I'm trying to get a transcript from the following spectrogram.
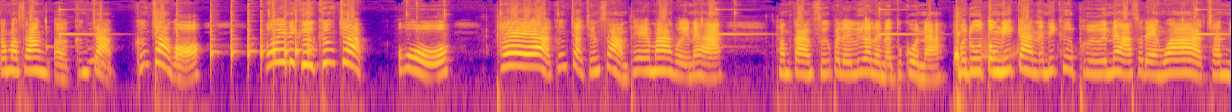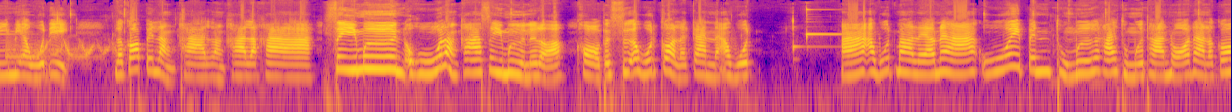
ก็มาสร้าง เอ่อ เครื่องจักร เครื่องจักรเหรอ เฮ้ย นี่คือเครื่องจักร โอ้โห เท่อะเครื่องจักรชั้นสามเท่มากเลยนะคะทำการซื้อไปเรื่อยๆเลยนะทุกคนนะ มาดูตรงนี้กัน อันนี้คือพื้นนะคะ แสดงว่าชั้นนี้มีอาวุธอีก แล้วก็เป็นหลังคา หลังคาราคาสี่หมื่นโอ้โห หลังคาสี่หมื่นเลยเหรอ ขอไปซื้ออาวุธก่อนละกันนะอาวุธอ่าอาวุธมาแล้วนะคะ อุ้ย เป็นถุงมือคล้ายๆถุงมือทานอสอะแล้วก็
